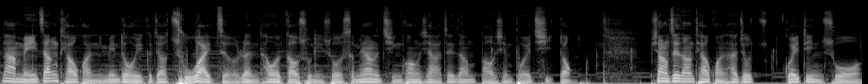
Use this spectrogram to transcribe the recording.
那每一张条款里面都有一个叫除外责任，他会告诉你说什么样的情况下这张保险不会启动。像这张条款，它就规定说，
